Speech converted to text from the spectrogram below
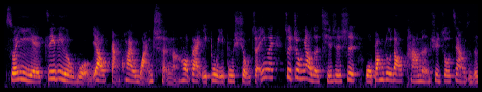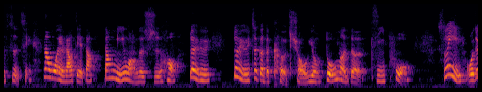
所以也激励了我要赶快完成，然后再一步一步修正。因为最重要的其实是我帮助到他们去做这样子的事情。那我也了解到，当迷惘的时候，对于对于这个的渴求有多么的急迫，所以我就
